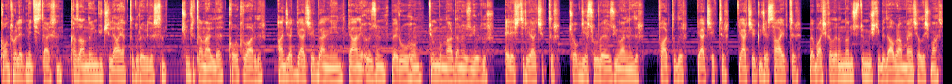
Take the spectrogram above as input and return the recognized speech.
Kontrol etmek istersin. Kazandığın güç ile ayakta durabilirsin. Çünkü temelde korku vardır. Ancak gerçek benliğin yani özün ve ruhun tüm bunlardan özgürdür. Eleştiriye açıktır. Çok cesur ve özgüvenlidir. Farklıdır, gerçektir. Gerçek güce sahiptir ve başkalarından üstünmüş gibi davranmaya çalışmaz.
